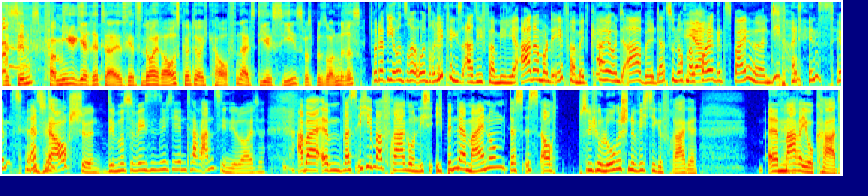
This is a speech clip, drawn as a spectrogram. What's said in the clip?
The Sims Familie Ritter ist jetzt neu raus, könnt ihr euch kaufen als DLC, ist was Besonderes. Oder wie unsere, unsere Lieblingsasi-Familie, Adam und Eva mit Kai und Abel. Dazu nochmal Ja. Folge 2 hören, die bei den Sims hören. Das wäre auch schön. Den musst du wenigstens nicht jeden Tag anziehen, die Leute. Aber ähm, was ich immer frage, und ich, ich bin der Meinung, das ist auch psychologisch eine wichtige Frage. Äh, Mario Kart.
